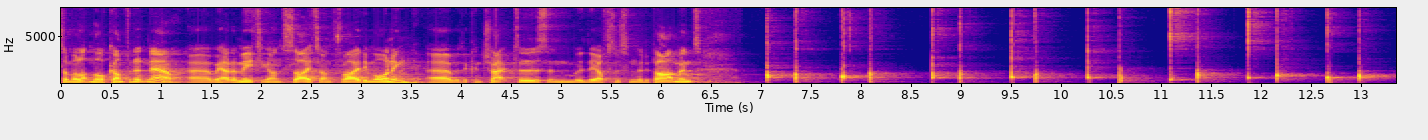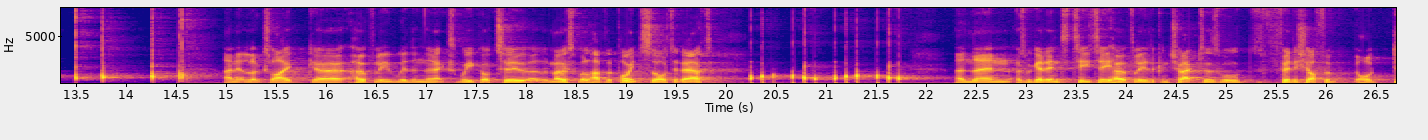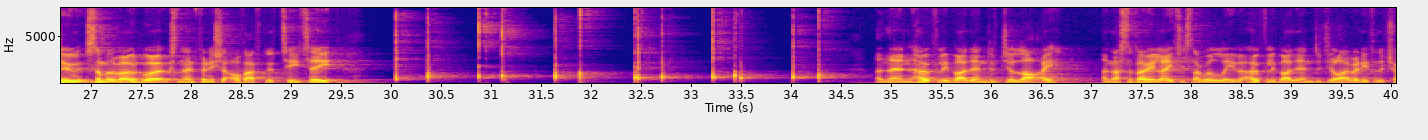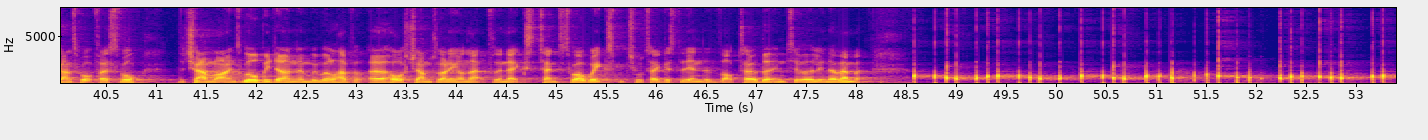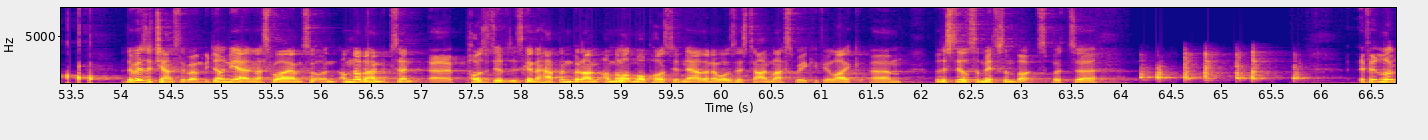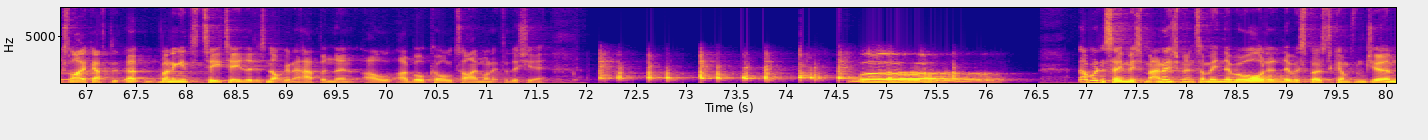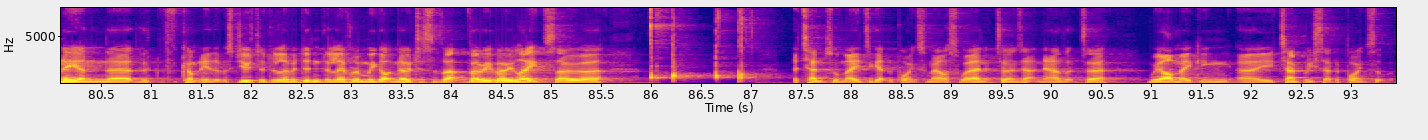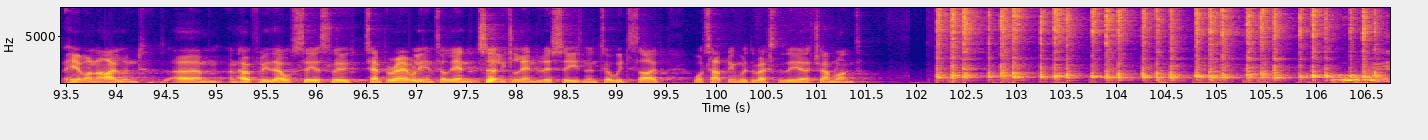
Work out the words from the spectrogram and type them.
So I'm a lot more confident now. Uh, we had a meeting on site on Friday morning uh, with the contractors and with the officers from the department. And it looks like uh, hopefully within the next week or two at the most we'll have the points sorted out. And then as we get into TT, hopefully the contractors will finish off or do some of the roadworks and then finish that off after TT. And then hopefully by the end of July, and that's the very latest I will leave it, hopefully by the end of July, ready for the Transport Festival, the tram lines will be done and we will have uh, horse trams running on that for the next 10 to 12 weeks, which will take us to the end of October into early November. There is a chance they won't be done, yeah, and that's why I'm sort of, I'm not 100% uh, positive that it's going to happen, but I'm, I'm a lot more positive now than I was this time last week, if you like. Um, but there's still some ifs and buts, but uh, if it looks like after uh, running into TT that it's not going to happen, then I'll, I will call time on it for this year. Whoa. I wouldn't say mismanagement. I mean, they were ordered they were supposed to come from Germany, and uh, the company that was due to deliver didn't deliver, and we got notice of that very, very late. So uh, attempts were made to get the points from elsewhere, and it turns out now that we are making a temporary set of points here on Island, um, and hopefully they'll see us through temporarily until the end, certainly till the end of this season, until we decide what's happening with the rest of the uh, tram lines. Oh.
